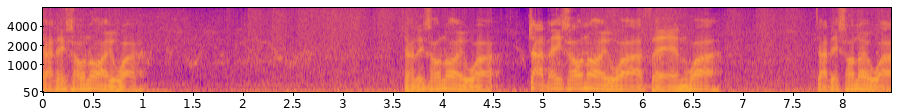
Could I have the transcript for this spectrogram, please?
จัดให้เขาหน่อยวะจัดให้เขาหน่อยวะจัดให้เขาหน่อยวะแสนวะ จัดให้เขาหน่อยว่ะ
